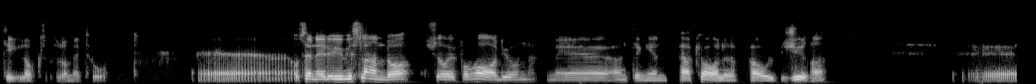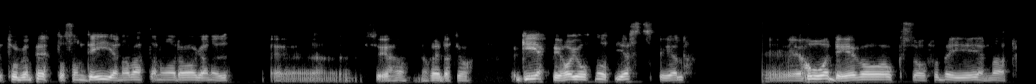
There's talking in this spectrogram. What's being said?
till också så de är två. Eh, och sen är det ju Wislander, kör ju på radion med antingen Per Karl eller Paul Gyra. Eh, Torbjörn Pettersson, DN har varit där några dagar nu. Eh, ser här, jag är rädd att jag... GP har gjort något gästspel. Eh, HD var också förbi i en match.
